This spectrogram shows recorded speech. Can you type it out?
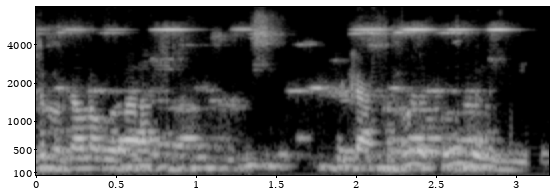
el mercado laboral de casa no.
